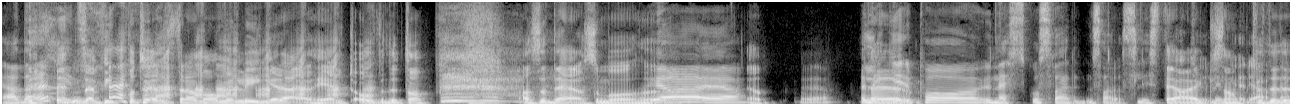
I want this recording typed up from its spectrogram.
ja, er fint. det er fint på Tvedestrand nå, men Lyngør er jo helt over the top. Altså, det er jo som å Ja, ja, ja. ja. Det ligger på Unescos verdensarvsliste. Ja, ikke sant. Det, det,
